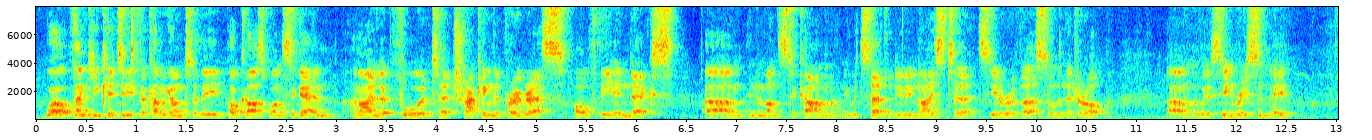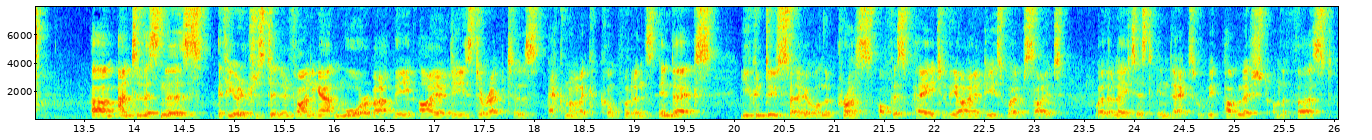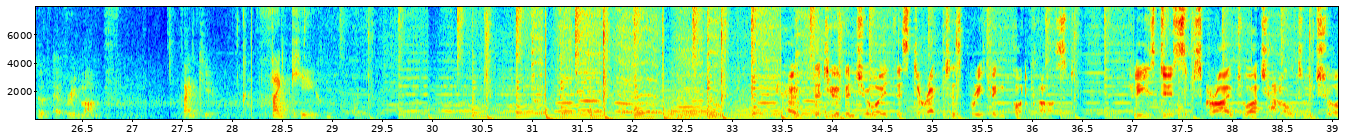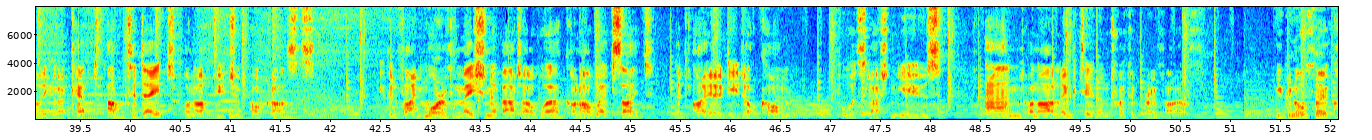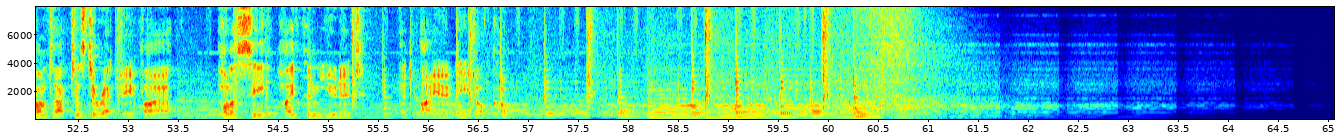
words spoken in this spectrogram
Well, thank you, Kitty, for coming on to the podcast once again, and I look forward to tracking the progress of the index um, in the months to come. And it would certainly be nice to see a reversal in the drop um, that we've seen recently. Um, and to listeners, if you're interested in finding out more about the IOD's Directors Economic Confidence Index, you can do so on the press office page of the IOD's website, where the latest index will be published on the first of every month. Thank you. Thank you. We hope that you have enjoyed this Directors Briefing podcast. Please do subscribe to our channel to ensure that you are kept up to date on our future podcasts. You can find more information about our work on our website at iod.com forward slash news and on our LinkedIn and Twitter profiles. You can also contact us directly via policy-unit at iod.com.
